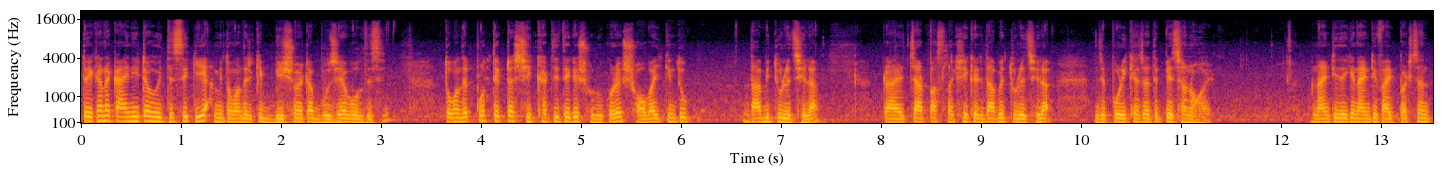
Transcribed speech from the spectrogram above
তো এখানে কাহিনিটা হইতেছে কি, আমি তোমাদেরকে বিষয়টা বুঝিয়ে বলতেছি। তোমাদের প্রত্যেকটা শিক্ষার্থী থেকে শুরু করে সবাই কিন্তু দাবি তুলেছিলা প্রায় চার পাঁচ লাখ শিক্ষার্থী দাবি তুলেছিল যে পরীক্ষা যাতে পেছানো হয়। নাইনটি থেকে নাইনটি ফাইভ পার্সেন্ট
